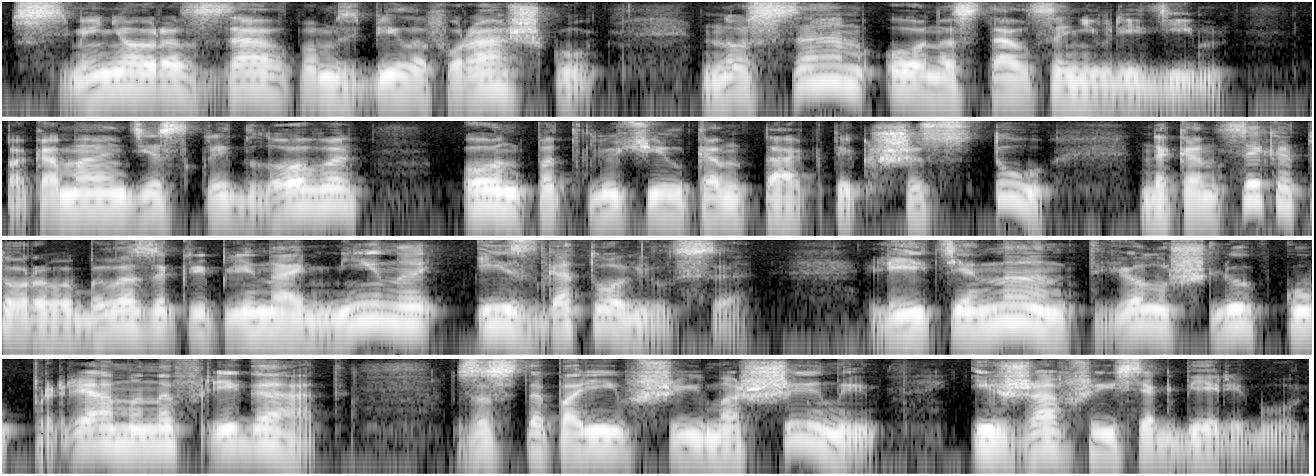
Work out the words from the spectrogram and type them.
С минера залпом сбила фуражку, но сам он остался невредим. По команде Скрыдлова он подключил контакты к шесту, на конце которого была закреплена мина, и изготовился. Лейтенант вел шлюпку прямо на фрегат, застопорившие машины и жавшиеся к берегу.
